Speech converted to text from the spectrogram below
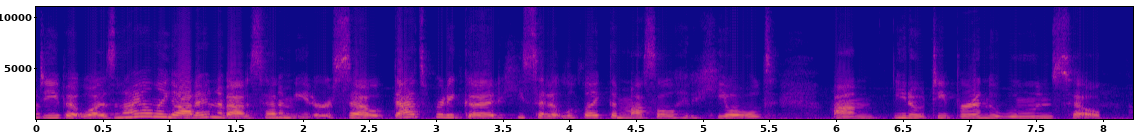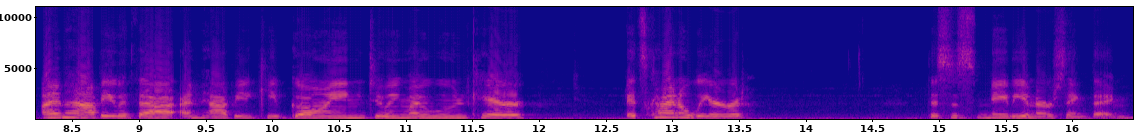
deep it was, and I only got in about a centimeter, so that's pretty good. He said it looked like the muscle had healed, um, you know, deeper in the wound, so I'm happy with that. I'm happy to keep going, doing my wound care. It's kind of weird. This is maybe a nursing thing.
